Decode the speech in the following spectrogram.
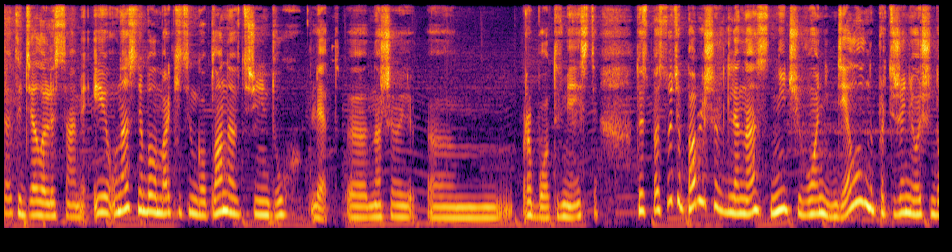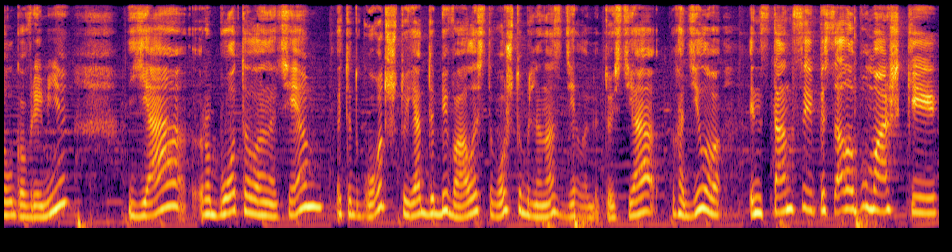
это делали сами. И у нас не было маркетингового плана в течение двух лет э, нашей эм, работы вместе. То есть, по сути, паблишер для нас ничего не делал на протяжении очень долгого времени. Я работала над тем этот год, что я добивалась того, чтобы для нас делали. То есть я ходила в инстанции, писала бумажки, э,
